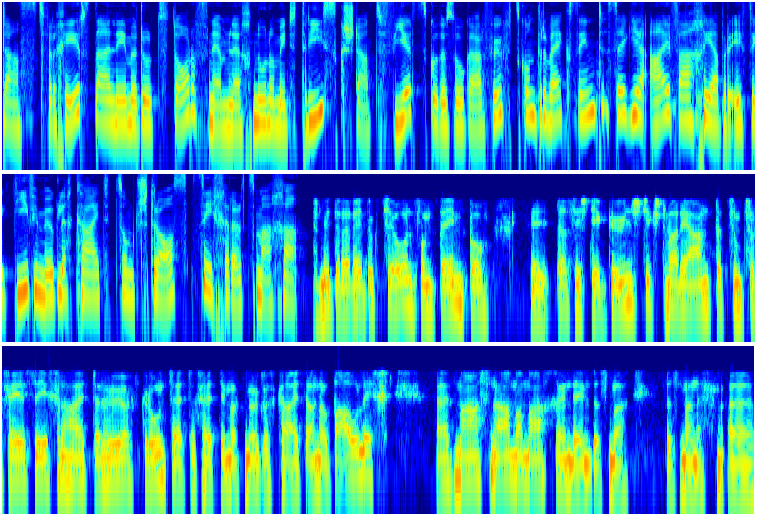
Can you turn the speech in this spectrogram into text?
Dass die Verkehrsteilnehmer durch das Dorf nämlich nur noch mit 30 statt 40 oder sogar 50 unterwegs sind, sei eine einfache, aber effektive Möglichkeit, um die Straße sicherer zu machen. Mit einer Reduktion vom Tempo, äh, das ist die günstigste Variante, zum Verkehrssicherheit zu erhöhen. Grundsätzlich hätte man die Möglichkeit, auch noch baulich äh, Maßnahmen machen, indem dass man, dass man äh,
